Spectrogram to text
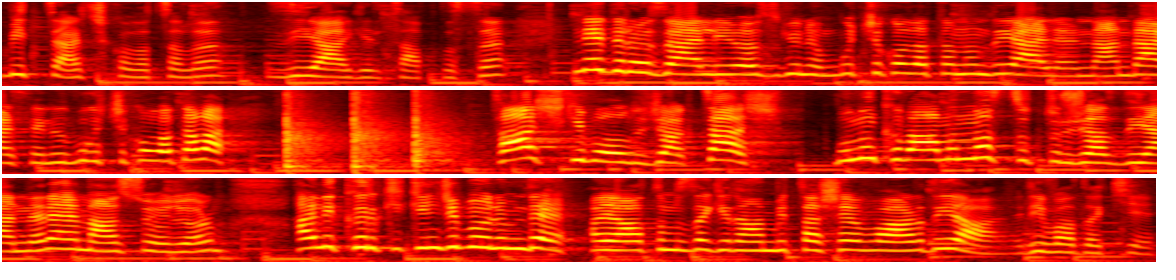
Bitter çikolatalı ziyagil tatlısı. Nedir özelliği özgünüm bu çikolatanın diğerlerinden derseniz bu çikolata var. Taş gibi olacak taş. Bunun kıvamını nasıl tutturacağız diyenlere hemen söylüyorum. Hani 42. bölümde hayatımıza giren bir taş ev vardı ya Riva'daki.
